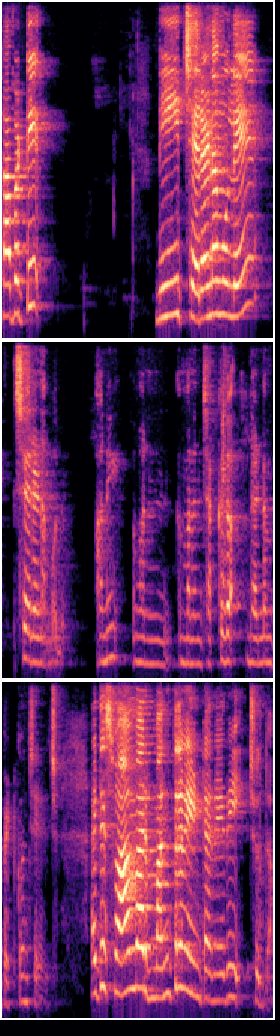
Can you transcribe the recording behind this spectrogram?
కాబట్టి నీ చరణములే శరణములు అని మనం చక్కగా దండం పెట్టుకొని చేయొచ్చు. అయితే స్వామివారి మంత్రం ఏంటనేది చూద్దాం.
